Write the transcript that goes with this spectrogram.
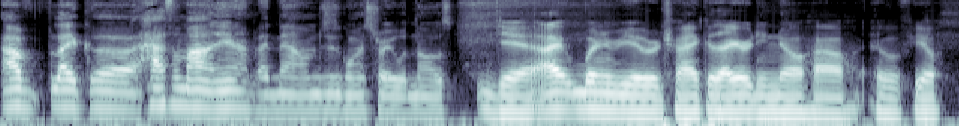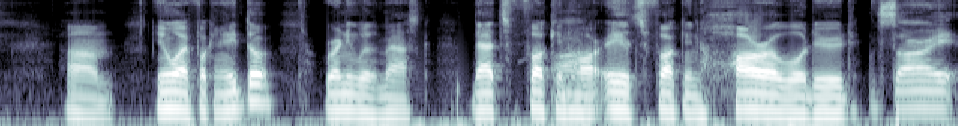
I've like uh, half a mile in. I'm like, now I'm just going straight with nose. Yeah, I wouldn't be able to try it because I already know how it will feel. Um, you know what I fucking hate though? Running with a mask. That's fucking Oh. hard. It's fucking horrible, dude. I'm sorry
